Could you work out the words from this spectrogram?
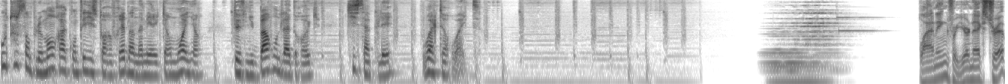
ou tout simplement raconter l'histoire vraie d'un Américain moyen, devenu baron de la drogue, qui s'appelait Walter White. Planning for your next trip?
